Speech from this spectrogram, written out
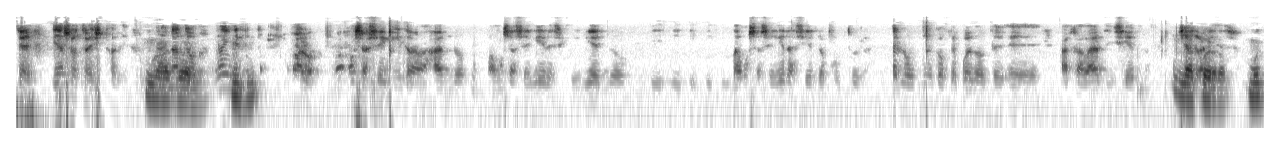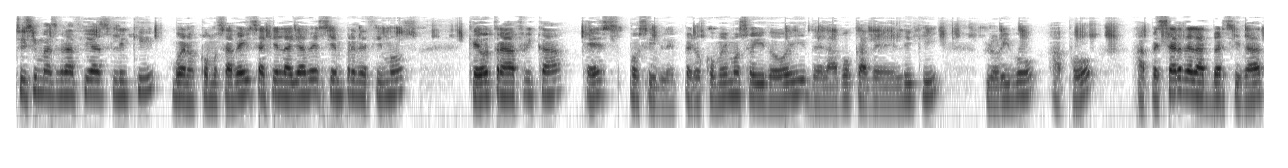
Sí, ya es otra historia. Por lo tanto, no hay ningún malo. Vamos a seguir trabajando, vamos a seguir escribiendo y- y vamos a seguir haciendo cultura. Es lo único que puedo eh, acabar diciendo. De acuerdo. gracias. Muchísimas gracias, Liki. Bueno, como sabéis, aquí en La Llave siempre decimos que otra África es posible, pero como hemos oído hoy de la boca de Liki, Loribo Apo, a pesar de la adversidad,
